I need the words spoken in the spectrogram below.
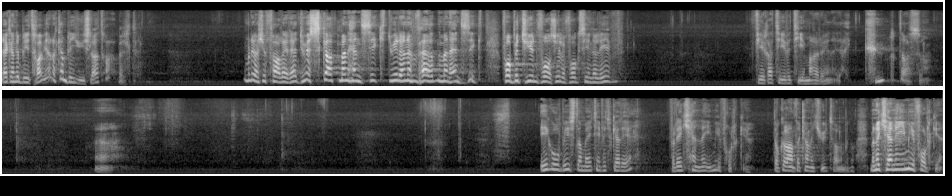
Ja, kan det bli travelt? Ja, det kan bli gysla travelt. Men det er ikke farlig, det. Du er skapt med en hensikt. Du er i denne verden med en hensikt for å bety en forskjell i folk sine liv. 24 timer i døgnet. Det er kult, altså. Ja. Jeg er overbevist om en ting. Vet du hva det er? For det jeg kjenner i meg folket. Dere andre kan ikke uttale meg. Men jeg kjenner i meg folket.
